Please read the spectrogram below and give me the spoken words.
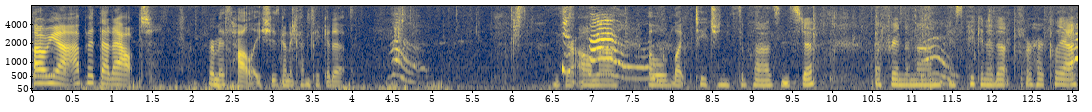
Oh yeah, I put that out for Miss Holly. She's gonna come pick it up. These are all my old like teaching supplies and stuff. A friend of mine is picking it up for her class.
